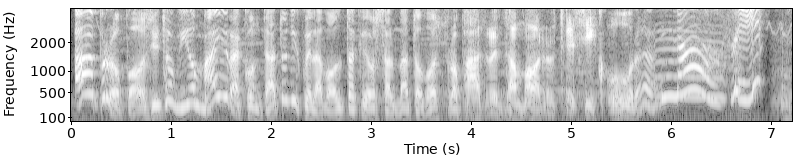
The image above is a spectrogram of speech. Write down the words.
a proposito, vi ho mai raccontato di quella volta che ho salvato vostro padre da morte sicura? No! Sì?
